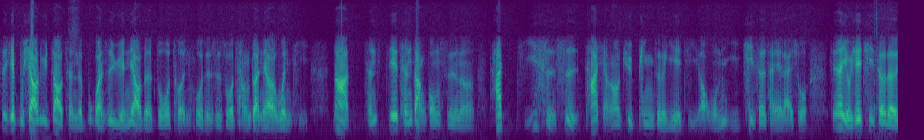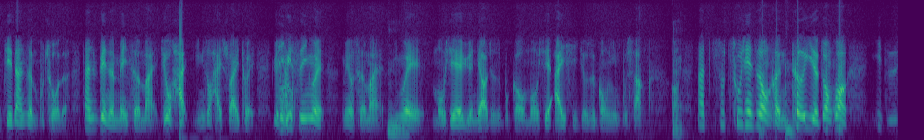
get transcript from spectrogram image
这些不效率造成的，不管是原料的多囤，或者是说长短料的问题。那成这些成长公司呢，他即使是他想要去拼这个业绩哦，我们以汽车产业来说，现在有些汽车的接单是很不错的，但是变成没车卖，结果还营收还衰退，原因是因为没有车卖，因为某些原料就是不够，某些 IC 就是供应不上。哦，那出出现这种很特异的状况，一直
